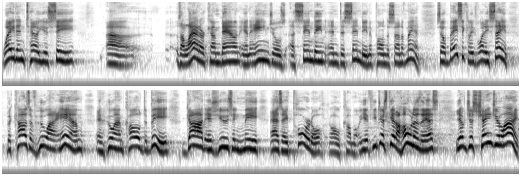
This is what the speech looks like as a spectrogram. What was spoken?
Wait until you see. Uh, the ladder come down and angels ascending and descending upon the Son of Man. So basically, what he's saying, because of who I am and who I'm called to be, God is using me as a portal. Oh, come on. If you just get a hold of this, you'll just change your life.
